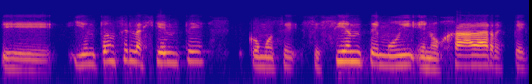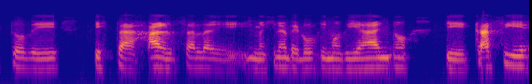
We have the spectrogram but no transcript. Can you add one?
Eh, y entonces la gente como se, se siente muy enojada respecto de estas alzas, imagínate los últimos 10 años casi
